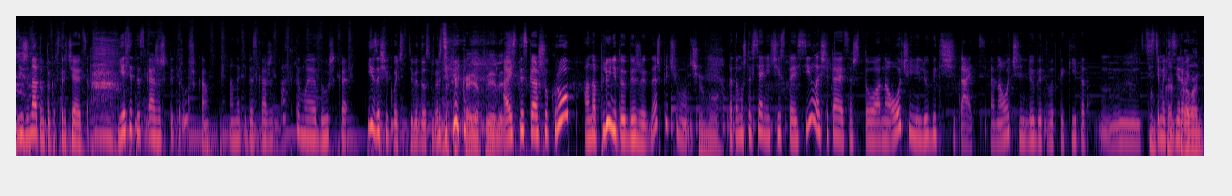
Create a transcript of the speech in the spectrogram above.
Не женатым только встречаются. Если ты скажешь Петрушка, она тебе скажет, ах ты моя душка, и защекочет тебе до смерти. Какая прелесть. А если ты скажешь укроп, она плюнет и убежит. Знаешь почему? Почему? Потому что вся нечистая сила считается, что она очень любит считать. Она очень любит вот какие-то Ну, систематизировать.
